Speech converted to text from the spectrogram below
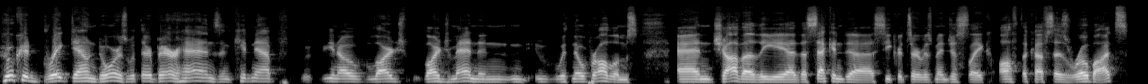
who could break down doors with their bare hands and kidnap you know large large men and with no problems. And Chava the uh, the second uh, secret serviceman just like off the cuff says robots.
